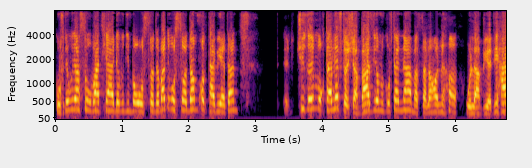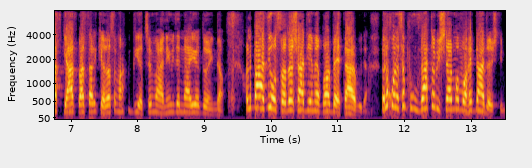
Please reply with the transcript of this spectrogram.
گفته بودن صحبت کرده بودیم با استادا بعد استادام خب طبیعتا چیزای مختلف داشتن بعضیا می‌گفتن نه مثلا حالا المپیادی هست که هست بعد سر کلاس من بیاد چه معنی میده نیاد و اینا. حالا بعضی استادا شاید یه مقدار بهتر بودن. ولی خلاصه 15 تا بیشتر ما واحد نداشتیم.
